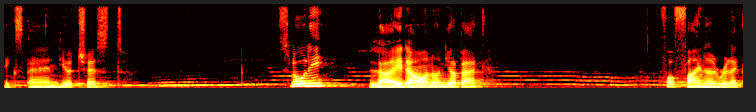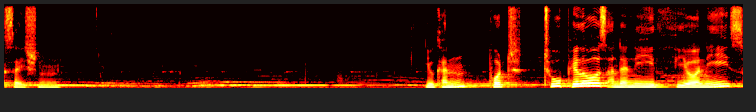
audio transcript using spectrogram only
expand your chest. Slowly lie down on your back for final relaxation. You can put two pillows underneath your knees,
